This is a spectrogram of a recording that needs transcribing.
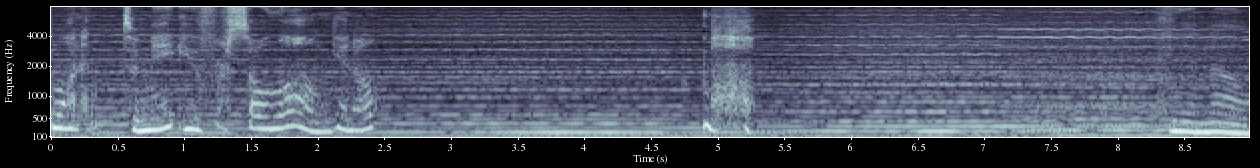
wanted to meet you for so long, you know? Mom, You know,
